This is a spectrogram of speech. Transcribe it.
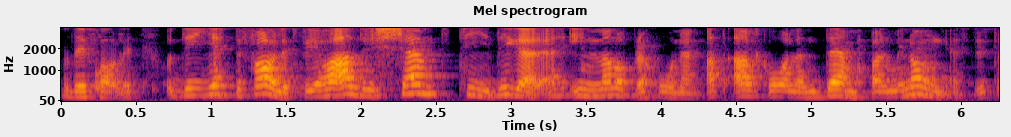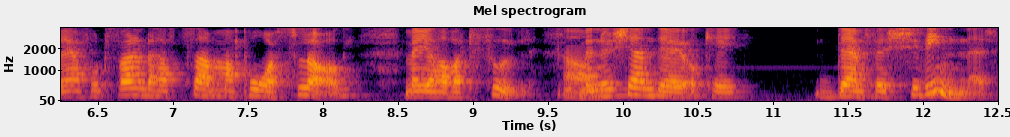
Och det är farligt. Och det är jättefarligt för jag har aldrig känt tidigare innan operationen att alkoholen dämpar min ångest utan jag har fortfarande haft samma påslag men jag har varit full. Ja. Men nu kände jag ju okej, den försvinner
